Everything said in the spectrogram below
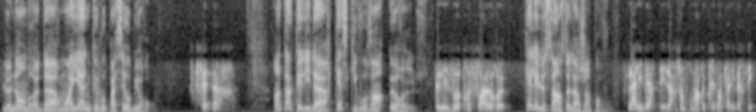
Le nombre d'heures moyennes que vous passez au bureau? Sept heures. En tant que leader, qu'est-ce qui vous rend heureuse? Que les autres soient heureux. Quel est le sens de l'argent pour vous? La liberté. L'argent pour moi représente la liberté.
